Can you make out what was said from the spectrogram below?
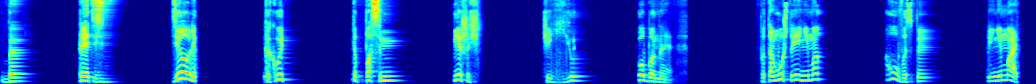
блядь, сделали какое-то посмешище ебаное. Потому что я не могу воспринимать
